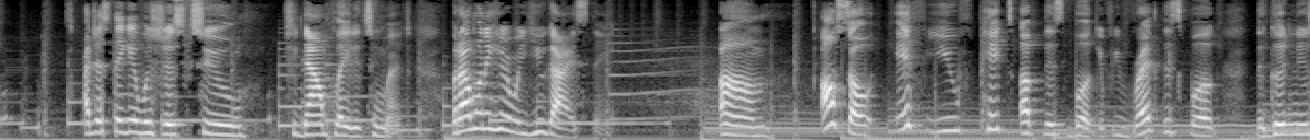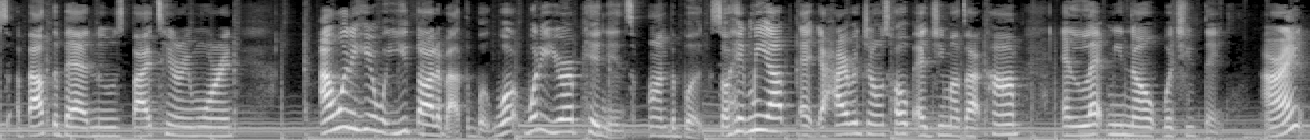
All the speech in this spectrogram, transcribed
I just think it was just too, she downplayed it too much. But I want to hear what you guys think. Um, also, if you've picked up this book, if you've read this book, The Good News About the Bad News by Terri Warren, I want to hear what you thought about the book. What what are your opinions on the book? So hit me up at yahirajoneshope at gmail.com and let me know what you think. All right?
